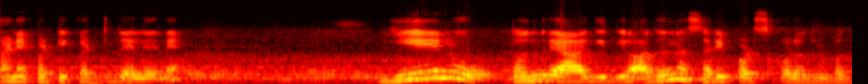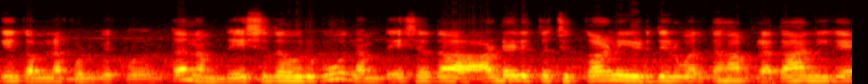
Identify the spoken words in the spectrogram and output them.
ಹಣೆಪಟ್ಟಿ ಕಟ್ಟದೇಲೇ ಏನು ತೊಂದರೆ ಆಗಿದೆಯೋ ಅದನ್ನು ಸರಿಪಡಿಸ್ಕೊಳ್ಳೋದ್ರ ಬಗ್ಗೆ ಗಮನ ಕೊಡಬೇಕು ಅಂತ ನಮ್ಮ ದೇಶದವ್ರಿಗೂ, ನಮ್ಮ ದೇಶದ ಆಡಳಿತ ಚುಕ್ಕಾಣಿ ಹಿಡ್ದಿರುವಂತಹ ಪ್ರಧಾನಿಗೆ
